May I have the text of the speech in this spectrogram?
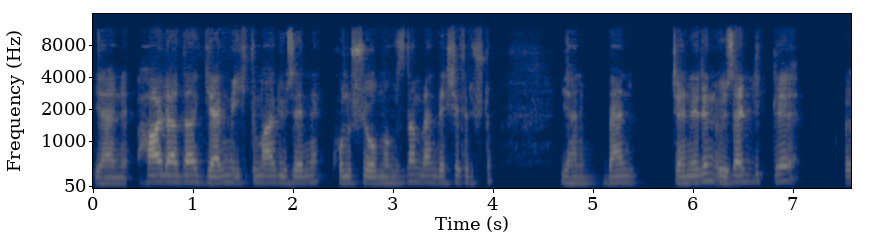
Yani hala da gelme ihtimali üzerine konuşuyor olmamızdan ben dehşete düştüm. Yani ben Caner'in özellikle e,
